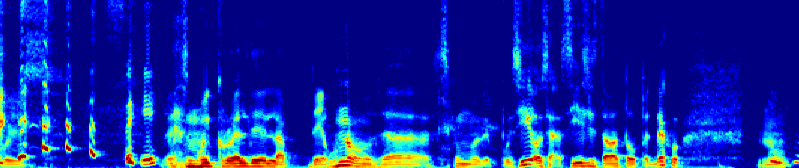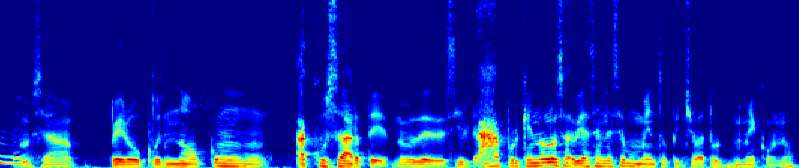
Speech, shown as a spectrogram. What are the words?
pues... sí. Es muy cruel de, la, de uno, o sea, es como de, pues sí, o sea, sí, sí estaba todo pendejo, ¿no? O sea, pero pues no como acusarte, ¿no? De decir, ah, ¿por qué no lo sabías en ese momento, pinche vato meco, ¿no?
